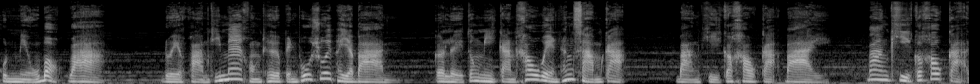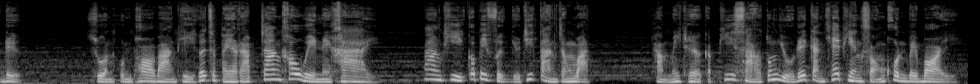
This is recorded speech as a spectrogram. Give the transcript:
คุณหมิวบอกว่าโดยความที่แม่ของเธอเป็นผู้ช่วยพยาบาล ก็เลยต้องมีการเข้าเวรทั้งสามกะ บางทีก็เข้ากะบ่าย บางทีก็เข้ากะดึก ส่วนคุณพ่อบางทีก็จะไปรับจ้างเข้าเวรในค่าย บางทีก็ไปฝึกอยู่ที่ต่างจังหวัดทำให้เธอกับพี่สาวต้องอยู่ด้วยกันแค่เพียงสองคนบ่อยๆ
